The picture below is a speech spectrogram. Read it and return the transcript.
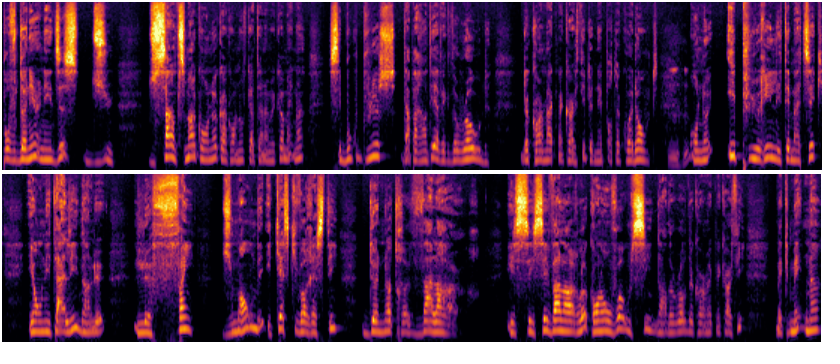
Pour vous donner un indice du, du sentiment qu'on a quand on ouvre Captain America maintenant, c'est beaucoup plus d'apparenté avec The Road de Cormac McCarthy que n'importe quoi d'autre. On a épuré les thématiques et on est allé dans le, le fin du monde et qu'est-ce qui va rester de notre valeur. Et c'est ces valeurs-là qu'on voit aussi dans The Road de Cormac McCarthy, mais que maintenant,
